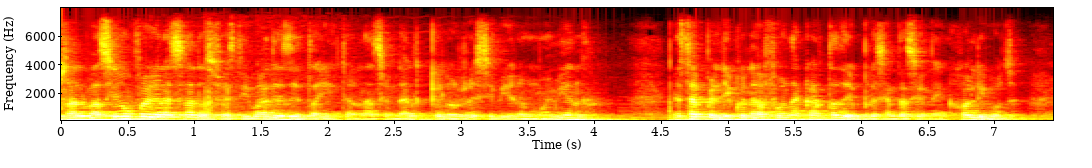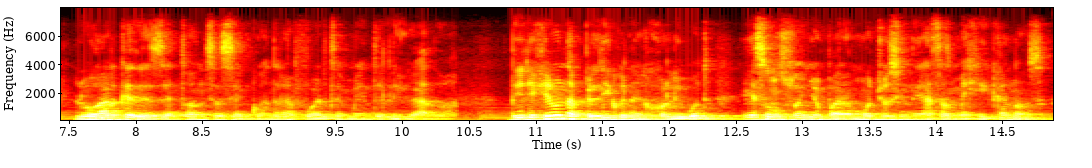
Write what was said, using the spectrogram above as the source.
salvación fue gracias a los festivales de talla internacional que lo recibieron muy bien. Esta película fue una carta de presentación en Hollywood, lugar que desde entonces se encuentra fuertemente ligado. Dirigir una película en Hollywood es un sueño para muchos cineastas mexicanos,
